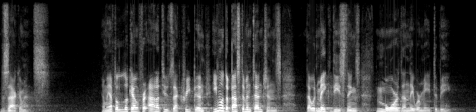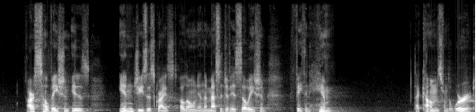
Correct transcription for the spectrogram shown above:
the sacraments. And we have to look out for attitudes that creep in, even with the best of intentions, that would make these things more than they were made to be. Our salvation is in Jesus Christ alone and the message of his salvation, faith in him. That comes from the Word.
